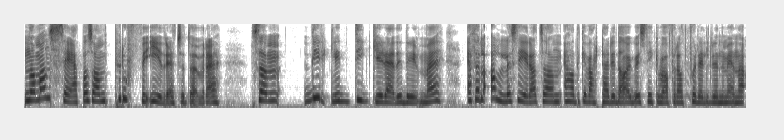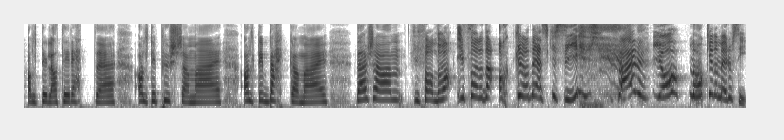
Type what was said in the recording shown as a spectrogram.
når man ser på sånn proffe idrettsutøvere som virkelig digger det de driver med Jeg føler alle sier at sånn Jeg hadde ikke vært her i dag hvis det ikke var for at foreldrene mine alltid la til rette, alltid pusha meg, alltid backa meg. Det er sånn Fy faen, det, var, Sara, det er akkurat det jeg skulle si! Serr? Ja, men har ikke noe mer å si.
